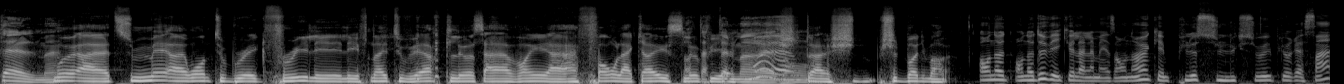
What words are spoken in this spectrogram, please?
Tellement. Moi, euh, tu mets I Want to Break Free, les, les fenêtres ouvertes, là, ça va à fond la caisse. Ah, Là, puis, euh, tellement je suis de bonne humeur. On a, on a deux véhicules à la maison. On a un qui est plus luxueux et plus récent,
